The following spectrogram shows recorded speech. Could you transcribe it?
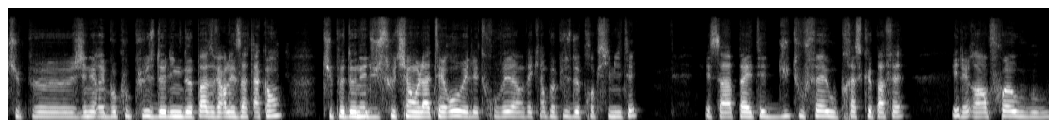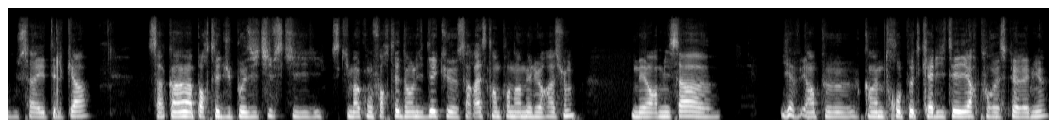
tu peux générer beaucoup plus de lignes de passe vers les attaquants, tu peux donner du soutien aux latéraux et les trouver avec un peu plus de proximité. Et ça n'a pas été du tout fait ou presque pas fait. Et les rares fois où ça a été le cas, ça a quand même apporté du positif, ce qui, ce qui m'a conforté dans l'idée que ça reste un point d'amélioration. Mais hormis ça, euh, il y avait un peu, quand même trop peu de qualité hier pour espérer mieux.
